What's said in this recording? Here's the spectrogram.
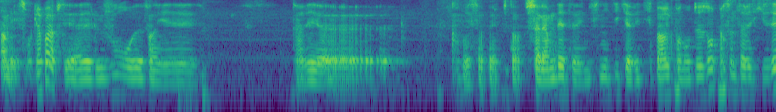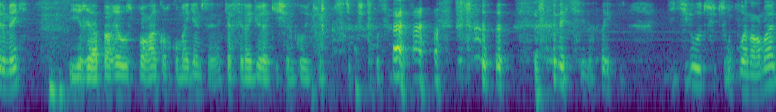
Ah, mais ils sont capables, c'est euh, le jour où. Enfin, t'avais. Euh... Comment il s'appelle Putain, Infinity qui avait disparu pendant deux ans, personne ne savait ce qu'il faisait, le mec. Et il réapparaît au sport accord combat game, ça a cassé la gueule à Kishenko et tout. Je me dis, putain, c'est quoi ça Ce mec, il arrive 10 kilos au-dessus de son poids normal,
